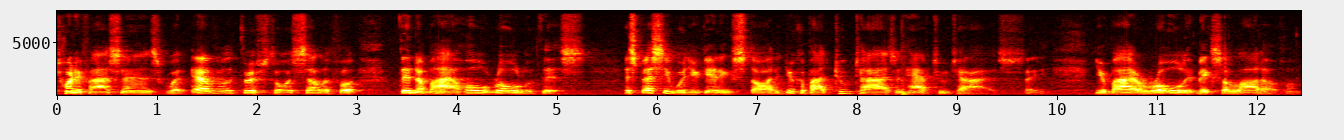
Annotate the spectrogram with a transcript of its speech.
25 cents, whatever thrift stores sell it for, than to buy a whole roll of this. Especially when you're getting started. You could buy two ties and have two ties. See? You buy a roll, it makes a lot of them.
